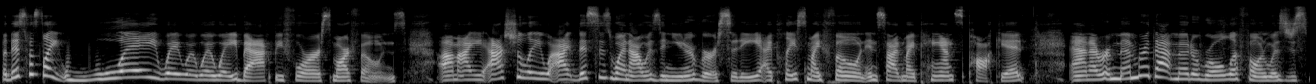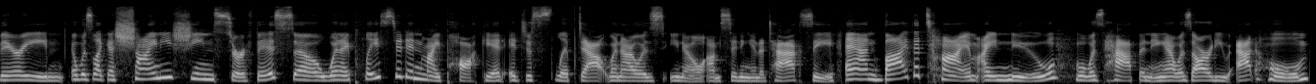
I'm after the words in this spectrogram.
But this was like way, way, way, way, way back before smartphones. Um, I actually, I, this is when I was in university. I placed my phone phone inside my pants pocket. And I remember that Motorola phone was just very, it was like a shiny sheen surface. So when I placed it in my pocket, it just slipped out when I was, you know, I'm sitting in a taxi. And by the time I knew what was happening, I was already at home.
